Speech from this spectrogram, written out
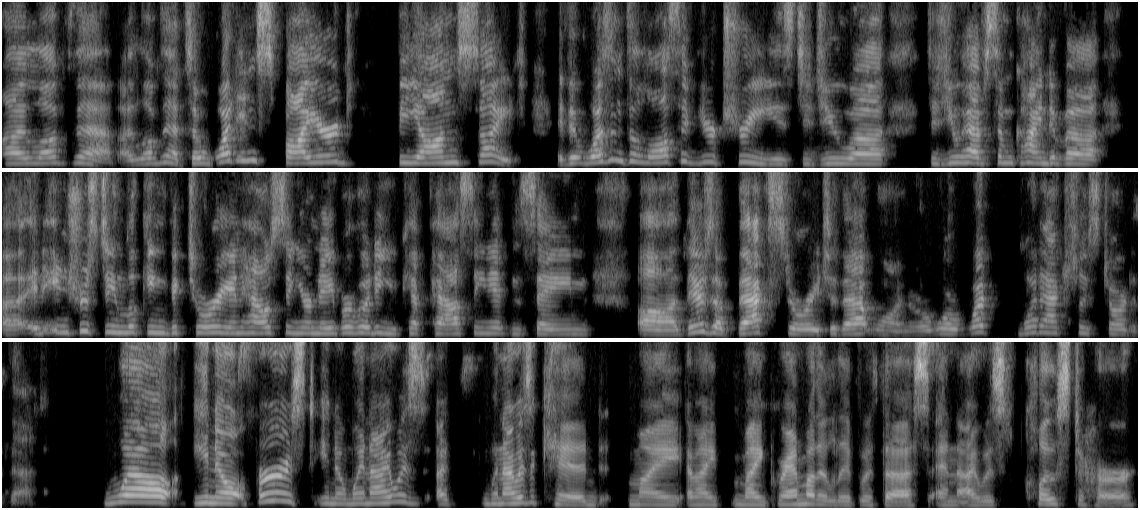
I love that. I love that. So what inspired beyond sight. If it wasn't the loss of your trees did you uh did you have some kind of a uh, an interesting looking victorian house in your neighborhood and you kept passing it and saying uh there's a backstory to that one or or what what actually started that? Well, you know, first, you know, when I was a, when I was a kid, my my my grandmother lived with us, and I was close to her,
